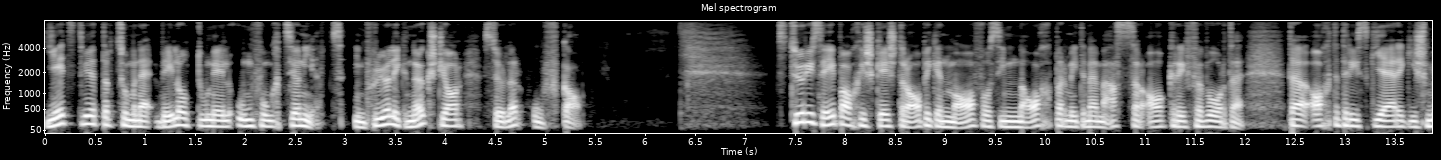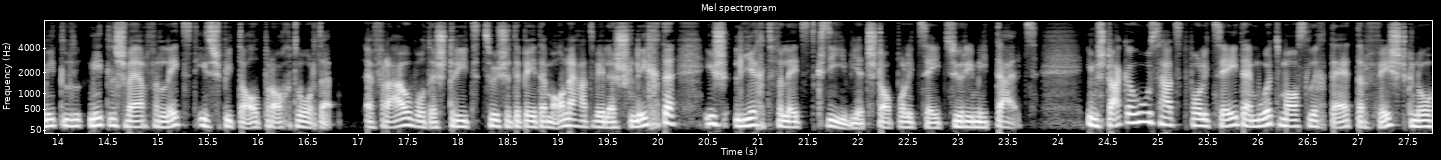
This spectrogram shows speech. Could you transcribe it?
Jetzt wird er zu einem Velotunnel umfunktioniert. Im Frühling nächstes Jahr soll er aufgehen. Zürich-Seebach ist gestern Abend ein Mann von seinem Nachbar mit einem Messer angegriffen worden. Der 38-Jährige ist mittel mittelschwer verletzt ins Spital gebracht worden. Eine Frau, die den Streit zwischen den beiden Männern hat schlichten ist leicht verletzt wie die Stadtpolizei Zürich mitteilt. Im Stegenhaus hat die Polizei den mutmaßlichen Täter festgenommen.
